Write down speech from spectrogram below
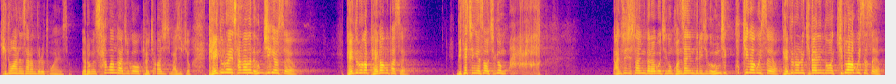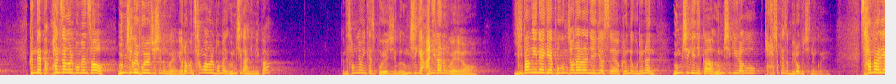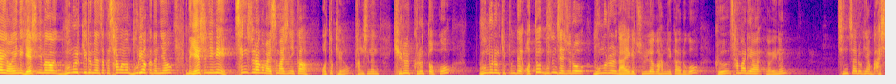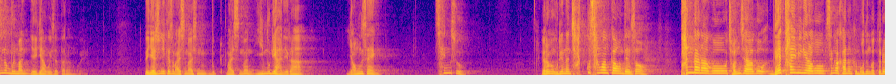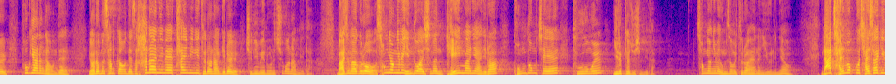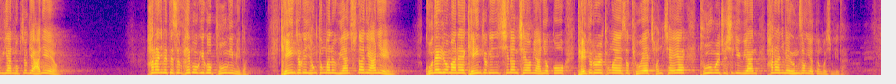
기도하는 사람들을 통하여서 여러분 상황 가지고 결정하시지 마십시오. 베드로의 상황은 음식이었어요. 베드로가 배가 고팠어요. 밑에 층에서 지금 막 안수지 사님들하고 지금 권사님들이 지금 음식 쿠킹하고 있어요. 베드로는 기다리는 동안 기도하고 있었어요. 근데 환상을 보면서 음식을 보여주시는 거예요. 여러분 상황을 보면 음식 아닙니까? 근데 성령님께서 보여주신 건 음식이 아니라는 거예요. 이방인에게 복음 전하라는 얘기였어요. 그런데 우리는 음식이니까 음식이라고 계속해서 밀어붙이는 거예요. 사마리아 여인이 예수님하고 우물 끼르면서 그 상황은 물이었거든요. 근데 예수님이 생수라고 말씀하시니까 어떻게요? 당신은 길을 그릇도 없고 우물은 깊은데 어떤 무슨 재주로 우물을 나에게 주려고 합니까? 그러고 그 사마리아 여인은 진짜로 그냥 마시는 물만 얘기하고 있었다는 거예요. 근데 예수님께서 말씀하신 말씀은 이 물이 아니라 영생, 생수. 여러분, 우리는 자꾸 상황 가운데서 판단하고 전제하고 내 타이밍이라고 생각하는 그 모든 것들을 포기하는 가운데 여러분 삶 가운데서 하나님의 타이밍이 드러나기를 주님 이름으로 축원합니다. 마지막으로 성령님의 인도하심은 개인만이 아니라 공동체의 부흥을 일으켜 주십니다. 성령님의 음성을 들어야 하는 이유는요. 나 잘 먹고 잘 살기 위한 목적이 아니에요. 하나님의 뜻은 회복이고 부흥입니다. 개인적인 형통만을 위한 수단이 아니에요. 고넬료만의 개인적인 신앙 체험이 아니었고 베드로를 통하여서 교회 전체에 부흥을 주시기 위한 하나님의 음성이었던 것입니다.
